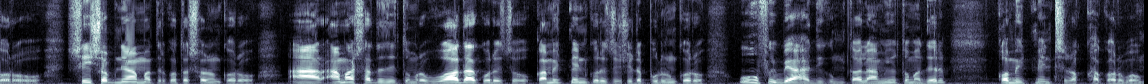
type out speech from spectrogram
করো, সেই সব নিয়ামাতের কথা স্মরণ করো, আর আমার সাথে যে তোমরা ওয়াদা করেছ কমিটমেন্ট করেছ, সেটা পূরণ করো। উফ বেহাদিকুম তাহলে আমিও তোমাদের কমিটমেন্ট রক্ষা করব।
